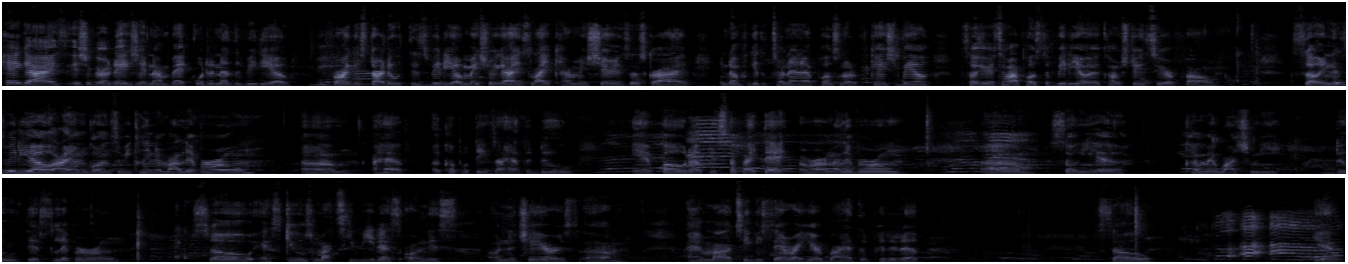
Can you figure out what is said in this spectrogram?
Hey guys, it's your girl Deja and I'm back with another video. Before I get started with this video, make sure you guys like, comment, share, and subscribe. And don't forget to turn on that post notification bell so every time I post a video, it comes straight to your phone. So in this video, I am going to be cleaning my living room. Um, I have a couple things I have to do and fold up and stuff like that around the living room. Um, so yeah, come and watch me do this living room. So excuse my TV that's on this on the chairs. Um, I have my TV stand right here, but I have to put it up. So yeah.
